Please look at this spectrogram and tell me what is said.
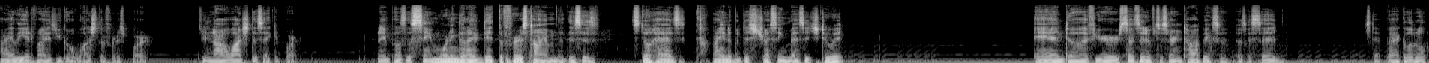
Highly advise you go watch the first part. Do not watch the second part. I post the same warning that I did the first time that this is still has kind of a distressing message to it and uh, if you're sensitive to certain topics, as I said, step back a little.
